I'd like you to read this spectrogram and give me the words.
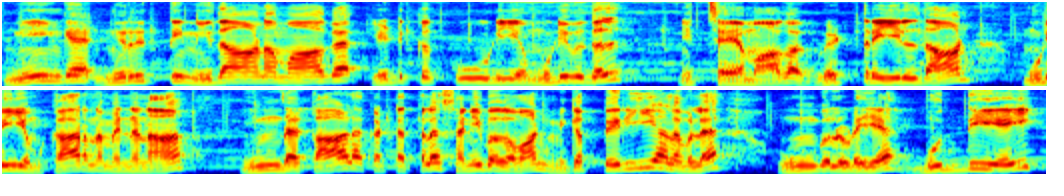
நீங்கள் நிறுத்தி நிதானமாக எடுக்கக்கூடிய முடிவுகள் நிச்சயமாக வெற்றியில்தான் முடியும். காரணம் என்னன்னா இந்த காலகட்டத்தில் சனி பகவான் மிகப்பெரிய அளவில் உங்களுடைய புத்தியை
